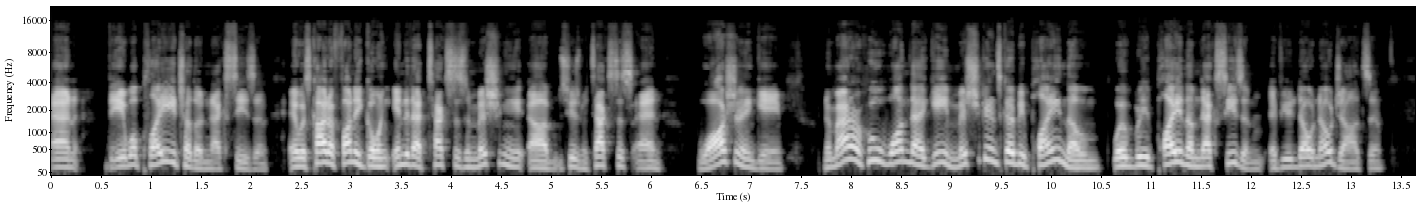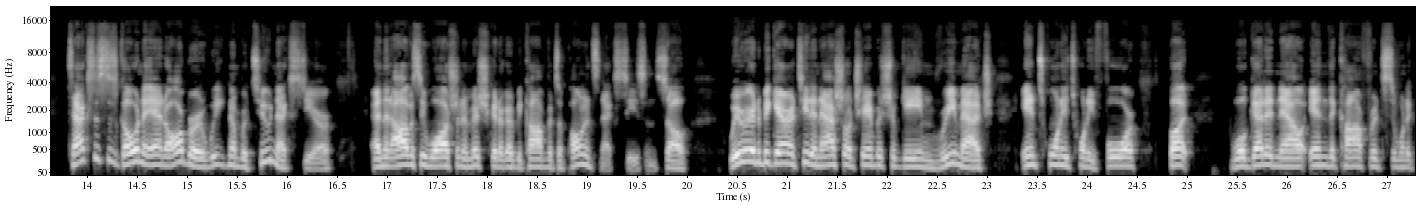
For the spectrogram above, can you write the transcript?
and they will play each other next season. It was kind of funny going into that Texas and Michigan, uh, excuse me, Texas and Washington game. No matter who won that game, Michigan's going to be playing them. Will be playing them next season. If you don't know Johnson, Texas is going to Ann Arbor in week number two next year, and then obviously Washington and Michigan are going to be conference opponents next season. So we were going to be guaranteed a national championship game rematch in 2024, but we'll get it now in the conference when it,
